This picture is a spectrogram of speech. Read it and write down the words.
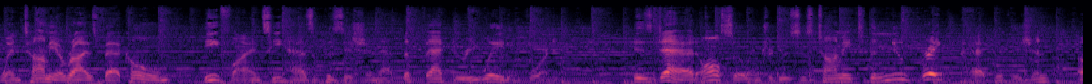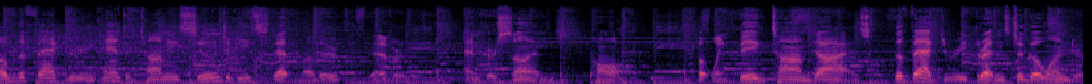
When Tommy arrives back home, he finds he has a position at the factory waiting for him. His dad also introduces Tommy to the new brake pad division of the factory and to Tommy's soon to be stepmother, Beverly, and her son, Paul. But when Big Tom dies, the factory threatens to go under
